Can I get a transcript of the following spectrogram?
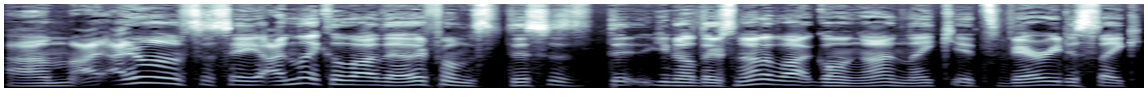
Um, I, I don't know what to say. Unlike a lot of the other films, this is the, you know, there's not a lot going on. Like it's very just like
